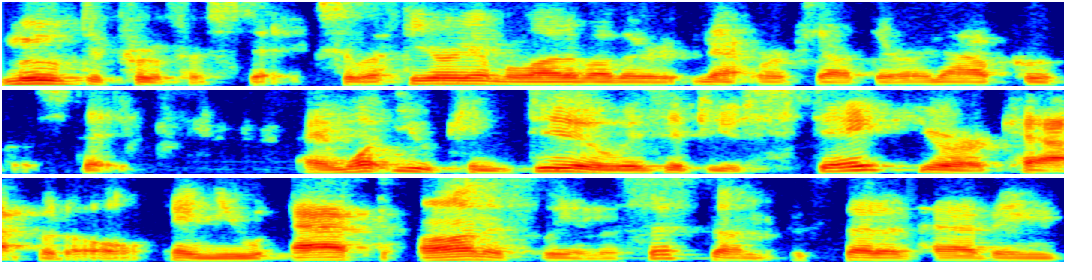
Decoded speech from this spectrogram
moved to proof of stake. So Ethereum, a lot of other networks out there are now proof of stake. And what you can do is if you stake your capital and you act honestly in the system, instead of having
